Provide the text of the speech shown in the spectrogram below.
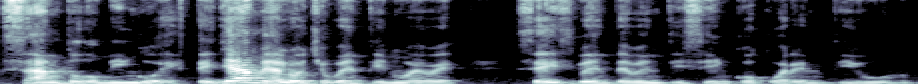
Santo Domingo Este. Llame al 829-620-2541.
